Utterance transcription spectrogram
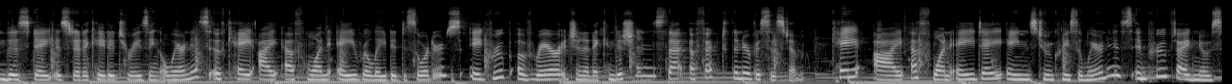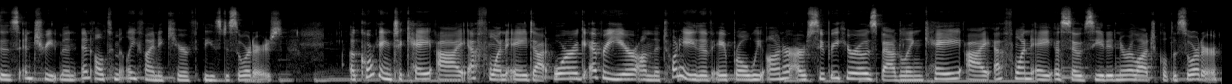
This day is dedicated to raising awareness of KIF1A related disorders, a group of rare genetic conditions that affect the nervous system. KIF1A Day aims to increase awareness, improve diagnosis and treatment, and ultimately find a cure for these disorders. According to KIF1A.org, every year on the 28th of April, we honor our superheroes battling KIF1A associated neurological disorder.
